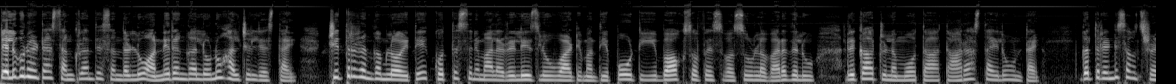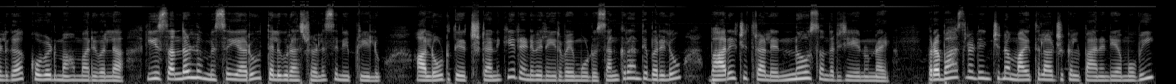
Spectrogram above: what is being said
తెలుగు నట సంక్రాంతి సందళ్ళు అన్ని రంగాల్లోనూ హల్చల్ చేస్తాయి. చిత్రరంగంలో అయితే కొత్త సినిమాల రిలీజ్లు వాటి మధ్య పోటీ బాక్సాఫీస్ వసూళ్ళ వరదలు రికార్డుల మోత తారాస్థాయిలో ఉంటాయి. గత రెండు సంవత్సరాలుగా కోవిడ్ మహమ్మారి వల్ల ఈ సందళ్ళు మిస్ అయ్యారు తెలుగు రాష్ట్రాల సినీ ప్రియులు. ఆ లోటు తీర్చడానికి రెండు వేల ఇరవై మూడు సంక్రాంతి బరిలో భారీ చిత్రాలు ఎన్నో సందడి చేయనున్నాయి. ప్రభాస్ నటించిన mythological pan India movie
